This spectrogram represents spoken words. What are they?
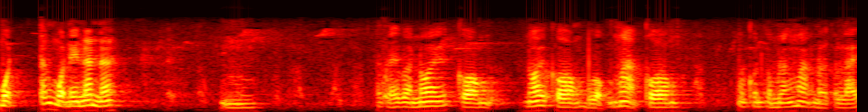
หมดทั้งหมดในนั้นนะอืม อาศัยว่าน้อยกอง น้อยกองบวกมากกองบางคนกำลังมากหน่อยก็หลาย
